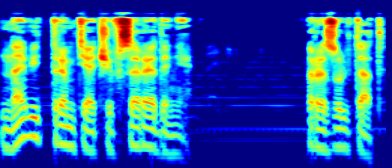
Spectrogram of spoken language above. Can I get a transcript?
навіть тремтячи всередині. Результат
